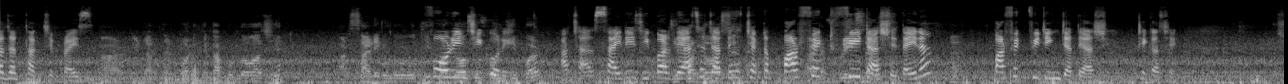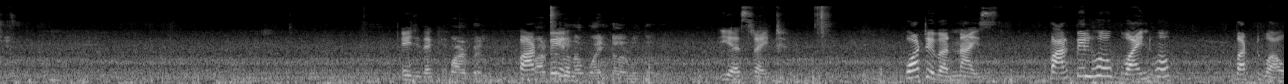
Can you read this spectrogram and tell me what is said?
হাজার থাকছে প্রাইস আর এটা আপনার বডিতে কাপড় দেওয়া আছে আর সাইডে কিন্তু জিপার ফোর ইঞ্চি করে আচ্ছা সাইডে জিপার দেওয়া আছে যাতে হচ্ছে একটা পারফেক্ট ফিট আসে তাই না? হ্যাঁ। পারফেক্ট ফিটিং যাতে আসে। ঠিক আছে। এই যে দেখেন। Purple Purple। না ওয়াইন কালার বলতে হবে। Yes right whatever nice purple হোক ওয়াইন হোক বাট ওয়াও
